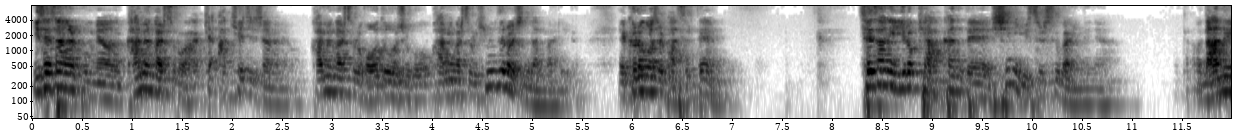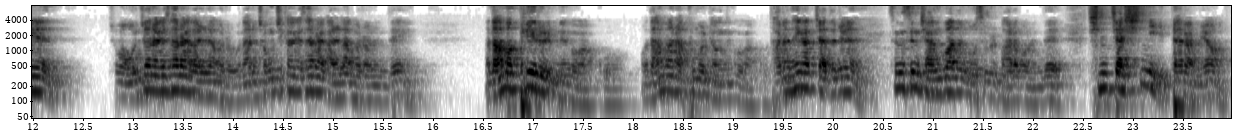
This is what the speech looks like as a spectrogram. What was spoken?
이 세상을 보면 가면 갈수록 악해, 악해지잖아요. 가면 갈수록 어두워지고 가면 갈수록 힘들어진단 말이에요. 네, 그런 것을 봤을 때 세상이 이렇게 악한데 신이 있을 수가 있느냐? 나는 정말 온전하게 살아가려고 그러고 나는 정직하게 살아가려고 그러는데 나만 피해를 입는 것 같고 어, 나만 아픔을 겪는 것 같고 다른 행악자들은 승승장구하는 모습을 바라보는데 진짜 신이 있다라면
